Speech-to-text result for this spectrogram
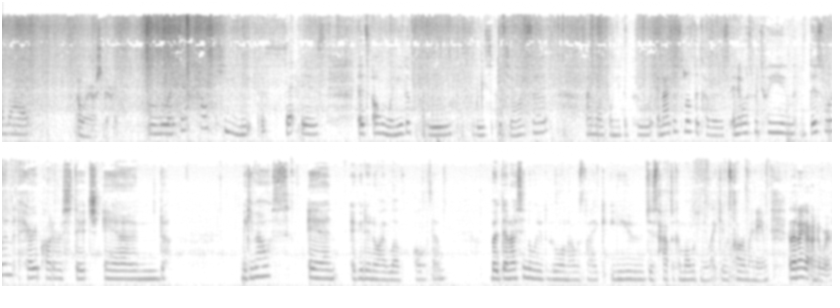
I got oh my gosh, guys, look at how cute this set is. It's a Winnie the Pooh fleece pajama set. I love Winnie the Pooh, and I just love the colors. And it was between this one, Harry Potter, Stitch, and Mickey Mouse. And if you didn't know, I love all of them. But then I seen the Winnie the Pooh and I was like, you just have to come home with me. Like, it was calling my name. And then I got underwear.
